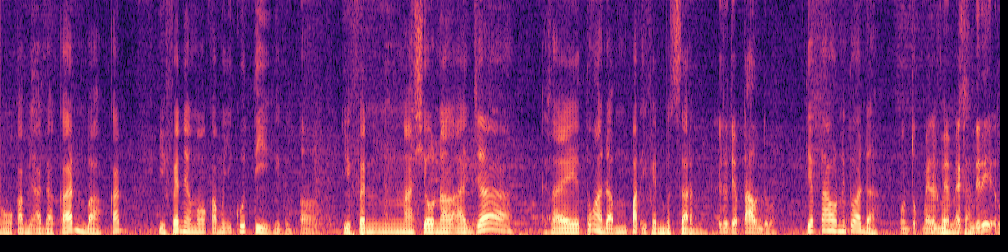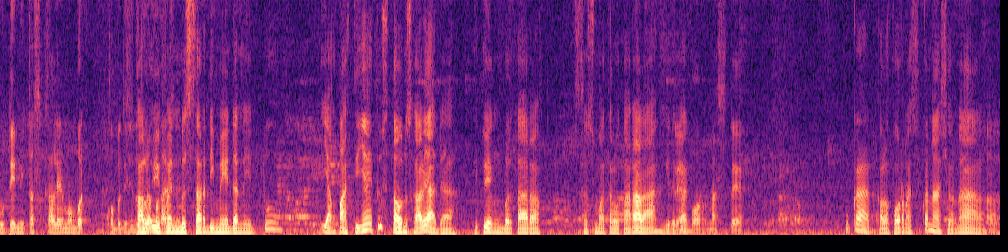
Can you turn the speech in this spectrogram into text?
mau kami adakan bahkan event yang mau kami ikuti gitu. Oh, Event nasional aja saya itu ada empat event besar itu tiap tahun tuh bang. tiap tahun itu ada. Untuk Medan Event BMX besar. sendiri rutinitas kalian membuat kompetisi Kalau kali event besar di Medan itu yang pastinya itu setahun sekali ada. Itu yang bertaraf se Sumatera Utara lah gitu Itu kan. Fornas tuh ya? Bukan, kalau Fornas itu kan nasional. Ah.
